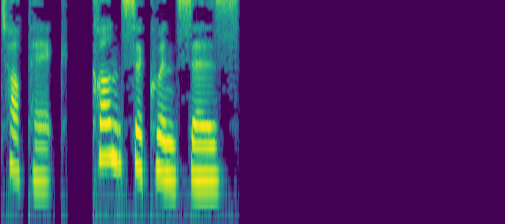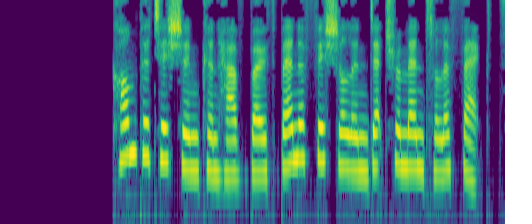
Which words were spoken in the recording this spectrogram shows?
Topic: Consequences. Competition can have both beneficial and detrimental effects.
